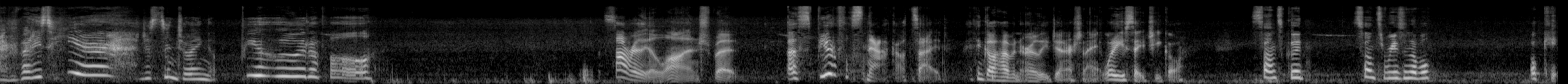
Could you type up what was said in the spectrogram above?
Everybody's here, just enjoying a beautiful, it's not really a lunch, but a beautiful snack outside. I think I'll have an early dinner tonight. What do you say, Chico? Sounds good? Sounds reasonable? Okay.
